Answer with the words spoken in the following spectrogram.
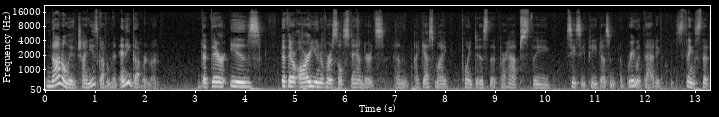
not only the Chinese government, any government, that there is that there are universal standards. And I guess my point is that perhaps the CCP doesn't agree with that. It thinks that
